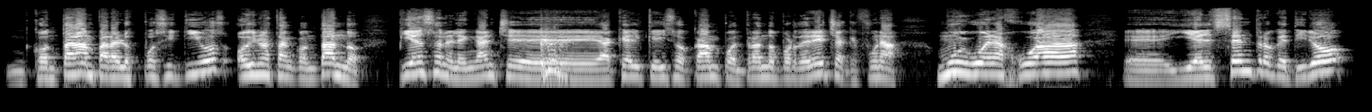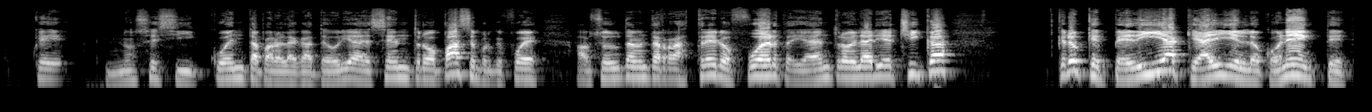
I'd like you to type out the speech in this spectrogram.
mm, contaran para los positivos, hoy no están contando. Pienso en el enganche aquel que hizo Campo entrando por derecha, que fue una muy buena jugada, y el centro que tiró que no sé si cuenta para la categoría de centro o pase, porque fue absolutamente rastrero, fuerte y adentro del área chica. Creo que pedía que alguien lo conecte.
